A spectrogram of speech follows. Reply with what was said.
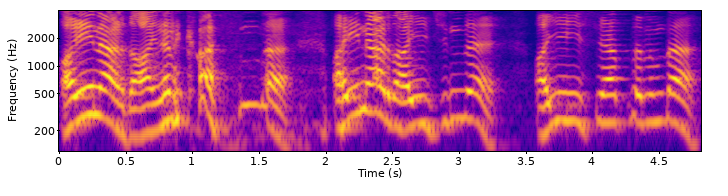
Ayı nerede? Aynanın karşısında. Ayı nerede? Ayı içinde. Ayı hissiyatlarında.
